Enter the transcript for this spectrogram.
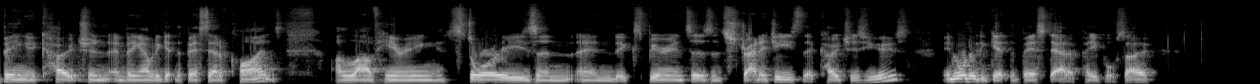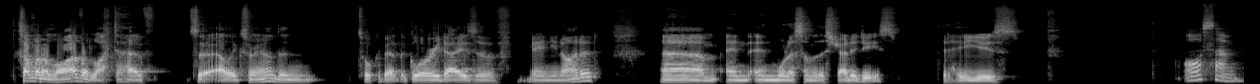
being a coach and, and being able to get the best out of clients, I love hearing stories and, and experiences and strategies that coaches use in order to get the best out of people. So, someone alive, I'd like to have Sir Alex around and talk about the glory days of Man United um, and and what are some of the strategies that he used. Awesome.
